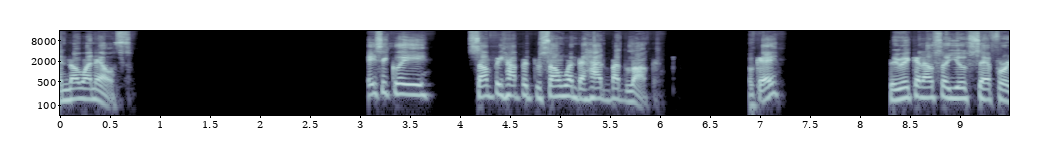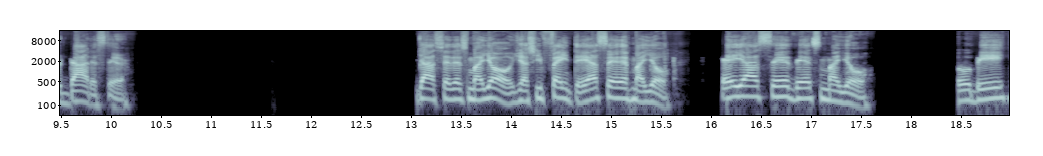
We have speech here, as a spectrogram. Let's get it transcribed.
and no one else. Basically, something happened to someone that had bad luck. Okay? So we can also use se for that is there. Ya se desmayó. Ya she fainted. Ella se desmayó. Ella se desmayó. Will be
